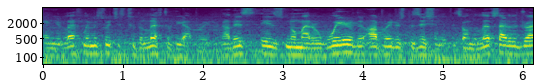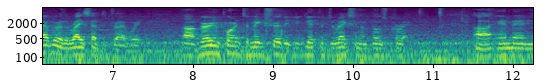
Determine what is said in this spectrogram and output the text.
and your left limit switch is to the left of the operator. Now this is no matter where the operator is positioned, if it's on the left side of the driveway or the right side of the driveway. Uh, very important to make sure that you get the direction of those correct. Uh, and then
